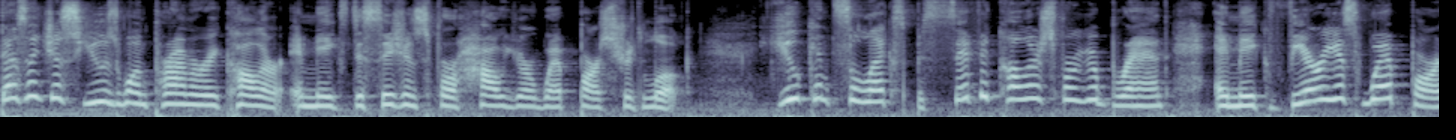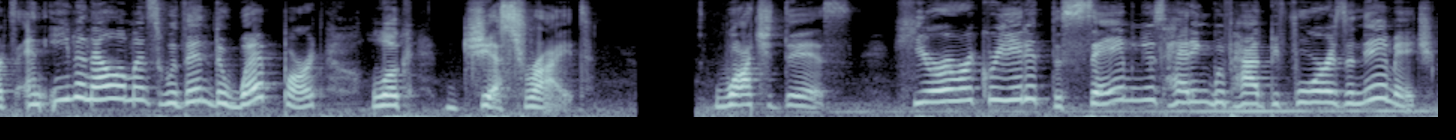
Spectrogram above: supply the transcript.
doesn't just use one primary color and makes decisions for how your web parts should look you can select specific colors for your brand and make various web parts and even elements within the web part look just right. Watch this. Here I recreated the same news heading we've had before as an image,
